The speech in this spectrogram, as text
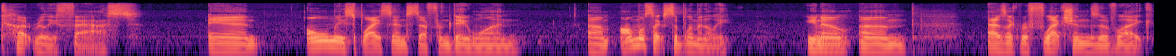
cut really fast and only splice in stuff from day one, um, almost like subliminally, you know, um, as like reflections of like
